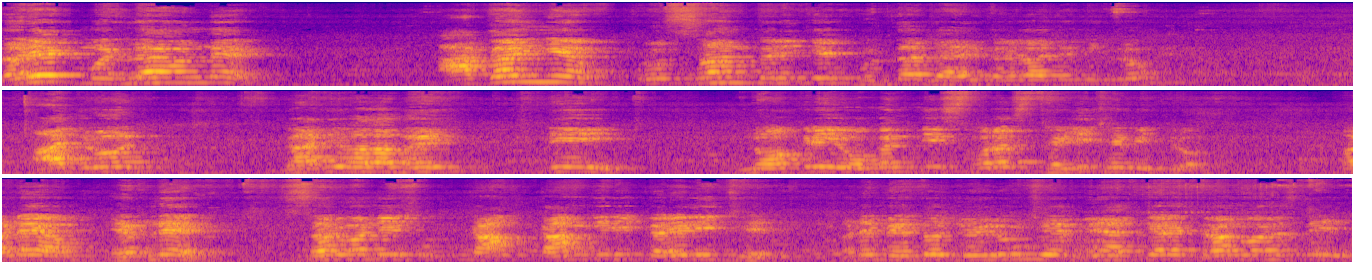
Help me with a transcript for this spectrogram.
દરેક મહિલાઓને આગળને પ્રોત્સાહન તરીકે મુદ્દા જાહેર કરેલા છે મિત્રો. આજ રોજ ગાદીવાલા ભાઈની નોકરી ઓગણત્રીસ વર્ષ થયેલી છે મિત્રો. અને એમને સર્વની કામ, કામગીરી કરેલી છે. અને મેં તો જોયેલું છે, મેં અત્યારે ત્રણ વર્ષથી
